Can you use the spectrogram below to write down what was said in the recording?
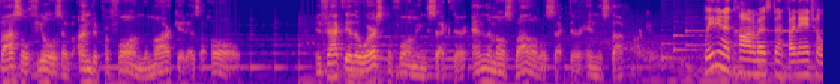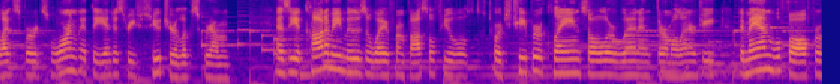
fossil fuels have underperformed the market as a whole. In fact, they're the worst performing sector and the most volatile sector in the stock market. Leading economists and financial experts warn that the industry's future looks grim. As the economy moves away from fossil fuels towards cheaper, clean solar, wind, and thermal energy, demand will fall for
